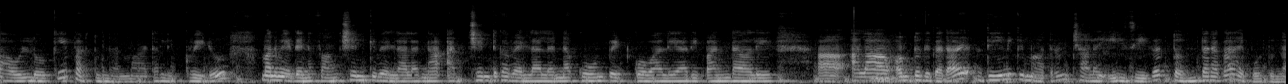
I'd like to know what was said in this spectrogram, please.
బౌల్లోకి పడుతుందన్నమాట లిక్విడ్. మనం ఏదైనా ఫంక్షన్కి వెళ్ళాలన్నా అర్జెంటుగా వెళ్ళాలన్నా కోన్ పెట్టుకోవాలి అది పండాలి అలా ఉంటుంది కదా. దీనికి మాత్రం చాలా ఈజీగా తొందరగా అయిపోతుంది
